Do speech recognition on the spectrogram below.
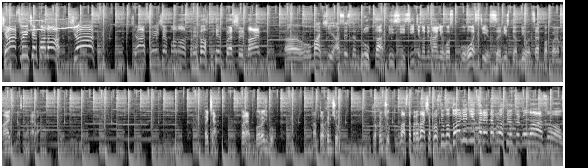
Час вичерпано! Час! Час вичерпано. 3-1 перший тайм. Е, у матчі Assistant Group та BC City номінальні гос- гості з міста Біла Церква перемагають. У нас перерва. Печа. Вперед, боротьбу. Там Трохимчук. Трохимчук, класна передача. Простріл на долю. Ні, це йде простріл, це Голасов.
